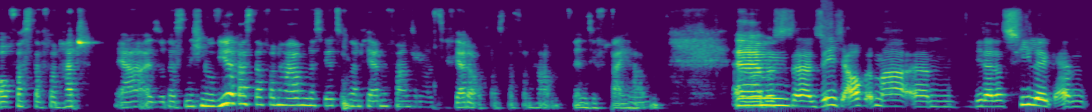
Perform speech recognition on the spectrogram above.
auch was davon hat. Ja, also dass nicht nur wir was davon haben, dass wir zu unseren Pferden fahren, sondern dass die Pferde auch was davon haben, wenn sie frei haben. Also das ähm, äh, sehe ich auch immer ähm, wieder, dass viele ähm,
